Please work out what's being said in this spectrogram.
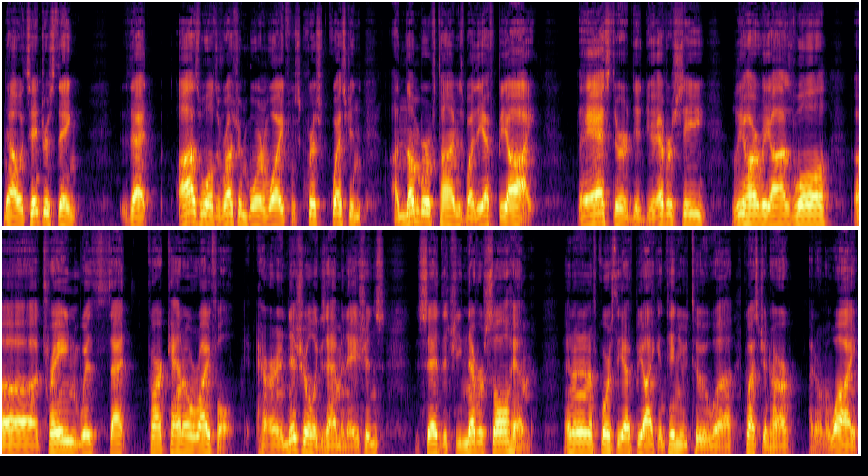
Now, it's interesting that Oswald's Russian born wife was questioned a number of times by the FBI. They asked her, Did you ever see Lee Harvey Oswald uh, train with that Carcano rifle? Her initial examinations said that she never saw him. And then, of course, the FBI continued to uh, question her I don't know why.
